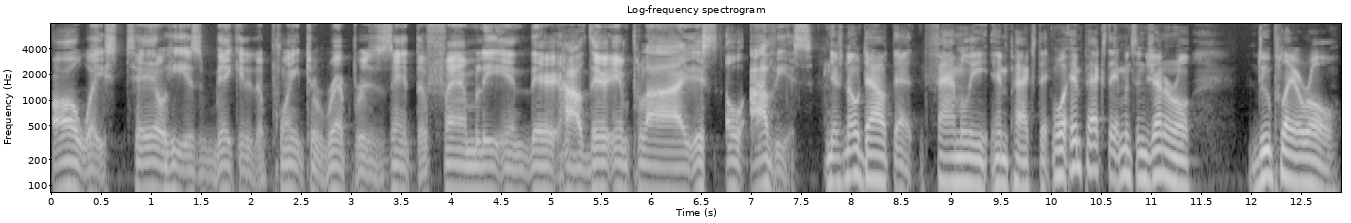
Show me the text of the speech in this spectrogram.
always tell he is making it a point to represent the family and their how they're implied. It's oh obvious. There's no doubt that family impact state well impact statements in general do play a role.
